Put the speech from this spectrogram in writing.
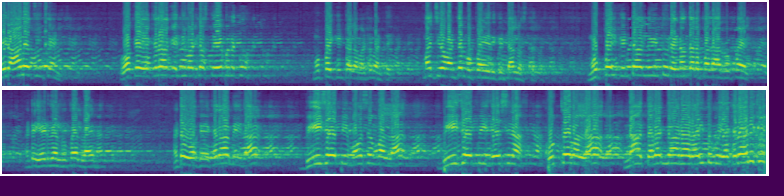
మీరు ఆలోచించండి. ఒక ఎకరాకు ఎన్ని వడ్లు వస్తాయి మనకు? ముప్పై క్వింటాల వడ్లు పంటాయి మంచిగా అంటే ముప్పై ఐదు క్వింటాలు వస్తాయి. ముప్పై క్వింటాలు ఇంటూ రెండు వందల పదహారు రూపాయలు. అంటే ఏడు వేల రూపాయలు వాయన? అంటే ఒక ఎకరా మీద బీజేపీ మోసం వల్ల బీజేపీ చేసిన కుట్ర వల్ల నా తెలంగాణ రైతుకు ఎకరానికి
